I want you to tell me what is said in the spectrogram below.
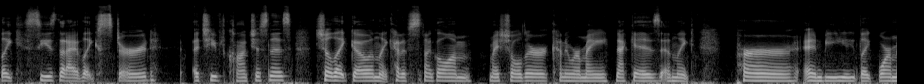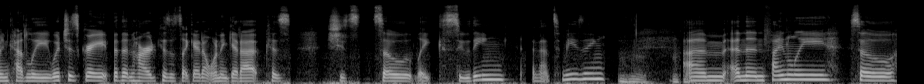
like sees that I've like stirred, achieved consciousness, she'll like go and like kind of snuggle on my shoulder, kind of where my neck is, and like purr and be like warm and cuddly, which is great, but then hard because it's like I don't want to get up because she's so like soothing, and that's amazing. Mm-hmm, mm-hmm. Um, and then finally, so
